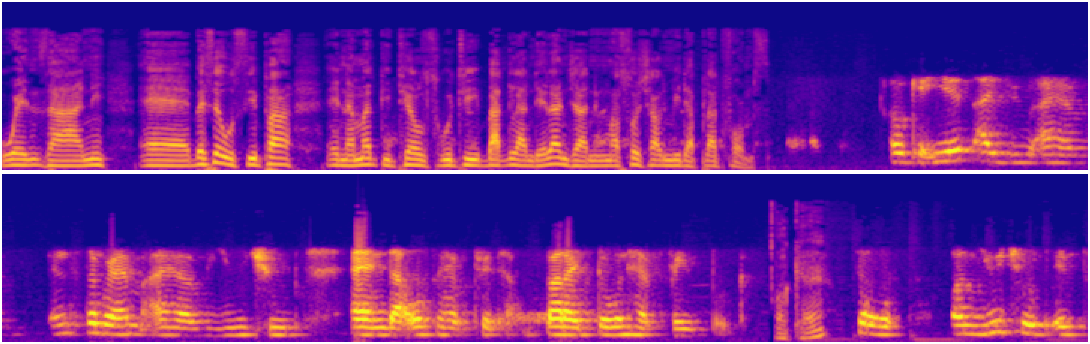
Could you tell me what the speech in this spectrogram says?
wenzani eh bese usipha eh, nama details ukuthi bakulandela njani kuma social media platforms Okay, yes I do. I have Instagram, I have YouTube, and I also have Twitter, but I don't have Facebook. okay So on YouTube it's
